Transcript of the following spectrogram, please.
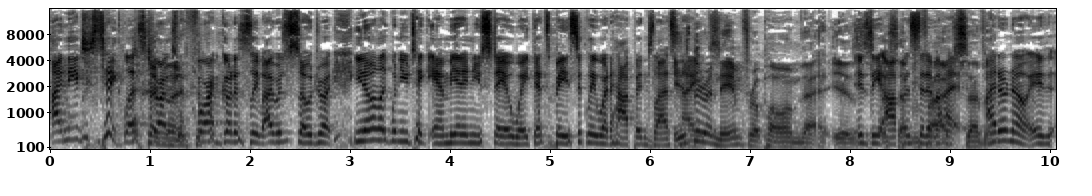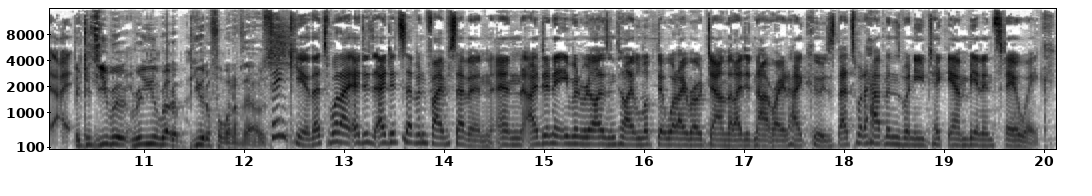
I need to take less drugs before I go to sleep. I was so drunk. You know, like when you take Ambien and you stay awake. That's basically what happened last Is night. Is there a name for a poem that is Is the opposite of a. 757? I don't know. It, I, Because you wrote, you wrote a beautiful one of those. Thank you. That's what I, I did. I did seven five seven, and I didn't even realize until I looked at what I wrote down that I did not write haikus. That's what happens when you take Ambien and stay awake.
